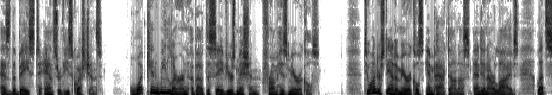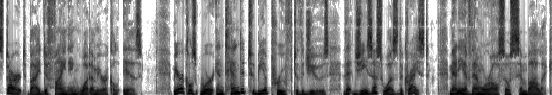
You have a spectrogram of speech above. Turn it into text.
as the base to answer these questions. What can we learn about the Savior's mission from his miracles? To understand a miracle's impact on us and in our lives, let's start by defining what a miracle is. Miracles were intended to be a proof to the Jews that Jesus was the Christ. Many of them were also symbolic,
